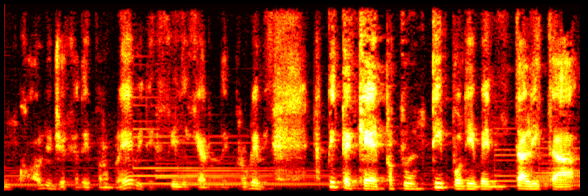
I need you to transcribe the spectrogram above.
un coniuge che ha dei problemi, dei figli che hanno dei problemi. Capite che è proprio un tipo di mentalità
